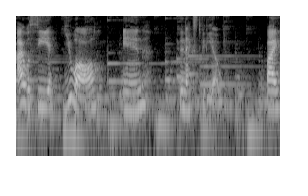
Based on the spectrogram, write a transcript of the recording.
I will see you all in the next video. Bye.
